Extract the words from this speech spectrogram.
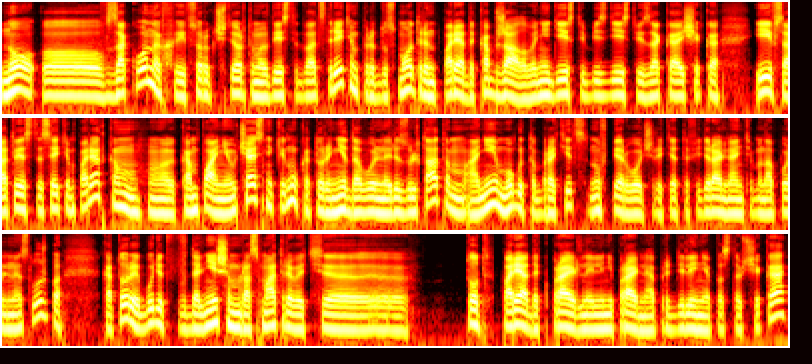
Но э, в законах и в 44 и в 223 предусмотрен порядок обжалования действий бездействий заказчика, и в соответствии с этим порядком э, компании-участники, ну, которые недовольны результатом, они могут обратиться, ну, в первую очередь, это Федеральная антимонопольная служба, которая будет в дальнейшем рассматривать э, тот порядок, правильное или неправильное определение поставщика,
